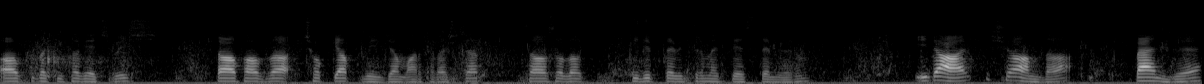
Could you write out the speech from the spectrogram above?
6 dakika geçmiş. Daha fazla çok yapmayacağım arkadaşlar. Sağa sola gidip de bitirmek de istemiyorum. İdeal şu anda bence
